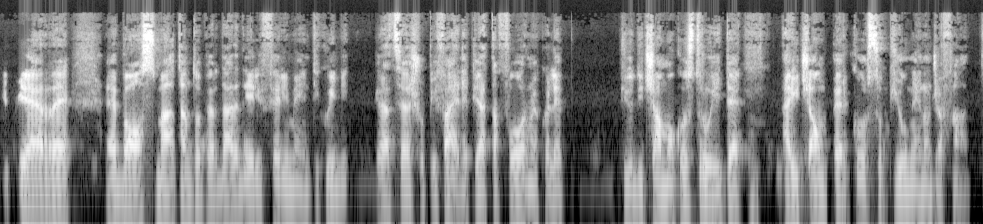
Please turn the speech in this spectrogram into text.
il PR eh, boss, ma tanto per dare dei riferimenti, quindi grazie a Shopify le piattaforme, quelle più diciamo costruite, hai già un percorso più o meno già fatto.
